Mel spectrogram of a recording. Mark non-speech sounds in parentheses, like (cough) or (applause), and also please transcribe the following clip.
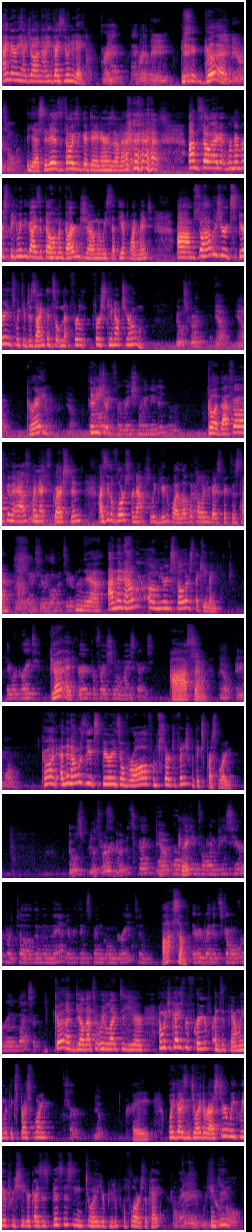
Hi, Mary. Hi, John. How you guys doing today? Great, Good. Hi, great Kelly. day in, great day Good. in Arizona. Yes, it is. It's always a good day in Arizona. (laughs) um, so I remember speaking with you guys at the Home and Garden Show when we set the appointment. Um, so how was your experience with your design consultant that fir- first came out to your home? It was good. Yeah, yeah, Great. yeah. Did he show you? information we needed? And Good. That's what I was going to ask my next question. I see the floors are absolutely beautiful. I love the color you guys picked this time. Thanks, we love it too. Yeah. And then how were um, your installers that came in? They were great. Good. Very professional, nice guys. Awesome. Yeah, A1. Good. And then how was the experience overall from start to finish with Express Flooring? It was, it's very good. It's good. Yeah. We're, we're waiting for one piece here, but uh, other than that, everything's been going great, and Awesome. everybody that's come over really likes it. Good deal. That's what we like to hear. And would you guys refer your friends and family with Express Flooring? Sure. Yep. Great. Well, you guys enjoy the rest of your week. We appreciate your guys' business and enjoy your beautiful floors, okay? Okay, we Thank sure you. will.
